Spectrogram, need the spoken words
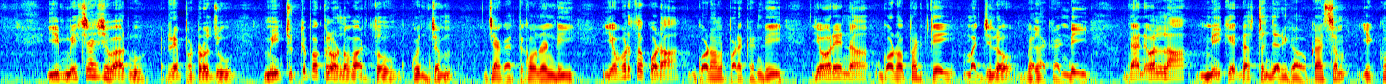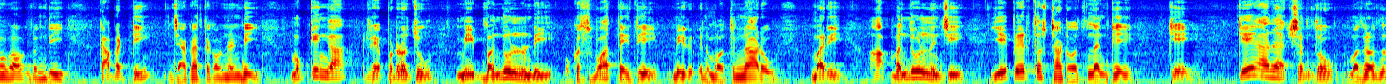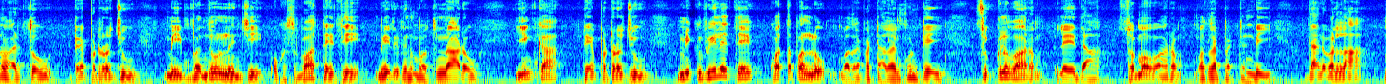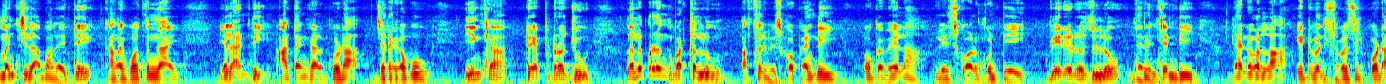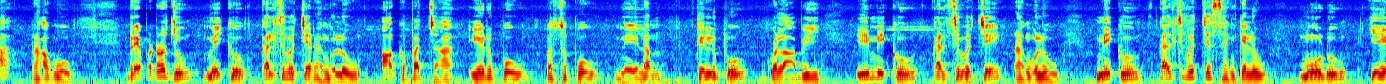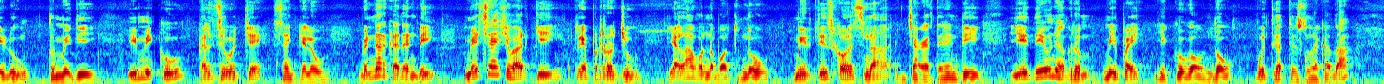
ఈ మేషరాశి వారు రేపటి రోజు మీ చుట్టుపక్కల ఉన్న వారితో కొంచెం జాగ్రత్తగా ఉండండి. ఎవరితో కూడా గొడవలు పడకండి. ఎవరైనా గొడవ పడితే మధ్యలో వెళ్ళకండి. దానివల్ల మీకే నష్టం జరిగే అవకాశం ఎక్కువగా ఉంటుంది. కాబట్టి జాగ్రత్తగా ఉండండి. ముఖ్యంగా రేపటి రోజు మీ బంధువుల నుండి ఒక శుభార్త అయితే మీరు వినబోతున్నారు. మరి ఆ బంధువుల నుంచి ఏ పేరుతో స్టార్ట్ అవుతుందంటే కే కే అనే అక్షరంతో మొదలవుతున్న వారితో రేపటి రోజు మీ బంధువుల నుంచి ఒక శుభార్త అయితే మీరు వినబోతున్నారు. ఇంకా రేపటి రోజు మీకు వీలైతే కొత్త పనులు మొదలు పెట్టాలనుకుంటే శుక్రవారం లేదా సోమవారం మొదలు పెట్టండి దానివల్ల మంచి లాభాలు అయితే కలగబోతున్నాయి. ఎలాంటి ఆటంకాలు కూడా జరగవు. ఇంకా రేపటి రోజు నలుపు రంగు బట్టలు అస్సలు వేసుకోకండి. ఒకవేళ వేసుకోవాలనుకుంటే వేరే రోజుల్లో ధరించండి. దానివల్ల ఎటువంటి సమస్యలు కూడా రావు. రేపటి రోజు మీకు కలిసి వచ్చే రంగులు ఆకుపచ్చ ఎరుపు పసుపు నీలం తెలుపు గులాబీ ఇవి మీకు కలిసి వచ్చే రంగులు. మీకు కలిసి వచ్చే సంఖ్యలు మూడు ఏడు తొమ్మిది ఇవి మీకు కలిసి వచ్చే సంఖ్యలు. విన్నారు కదండి మేషరాశి వారికి రేపటి రోజు ఎలా ఉండబోతుందో మీరు తీసుకోవాల్సిన జాగ్రత్తలు ఏంటి ఏ దేవుని అగ్రం మీపై ఎక్కువగా ఉందో పూర్తిగా తెలుసుకున్నారు కదా?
